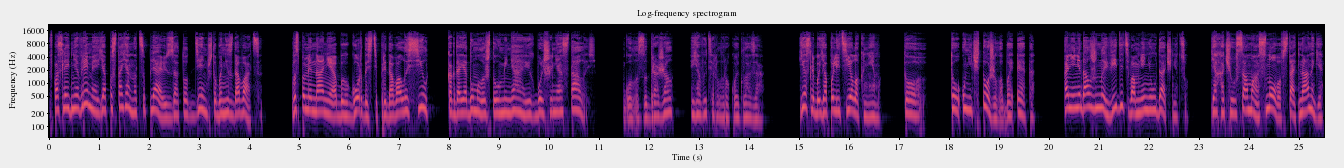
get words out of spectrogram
В последнее время я постоянно цепляюсь за тот день, чтобы не сдаваться. Воспоминание об их гордости придавало сил, когда я думала, что у меня их больше не осталось. Голос задрожал, и я вытерла рукой глаза. Если бы я полетела к ним, то... то уничтожила бы это. Они не должны видеть во мне неудачницу. Я хочу сама снова встать на ноги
